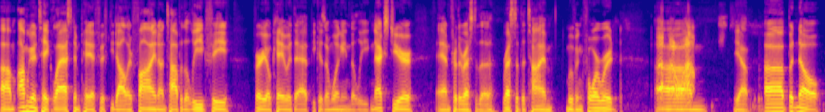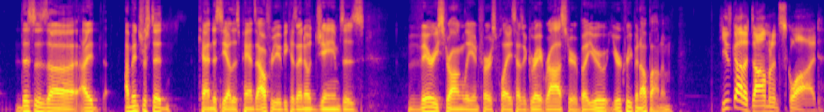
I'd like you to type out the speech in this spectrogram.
Um, I'm going to take last and pay a fifty dollar fine on top of the league fee. Very okay with that because I'm winning the league next year and for the rest of the rest of the time moving forward. Um, yeah, uh, but no, this is uh, I I'm interested, Ken, to see how this pans out for you because I know James is very strongly in first place, has a great roster, but you're you're creeping up on him. He's got a dominant squad.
